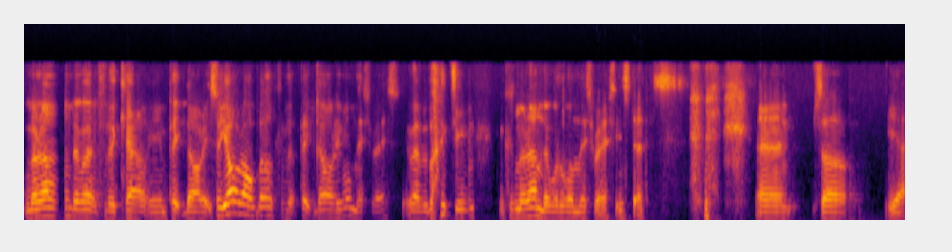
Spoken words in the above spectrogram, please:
Miranda went for the county and Pic D'Orhy. So you're all welcome that Pic D'Orhy won this race, whoever backed him, because Miranda would have won this race instead. um, so, yeah,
